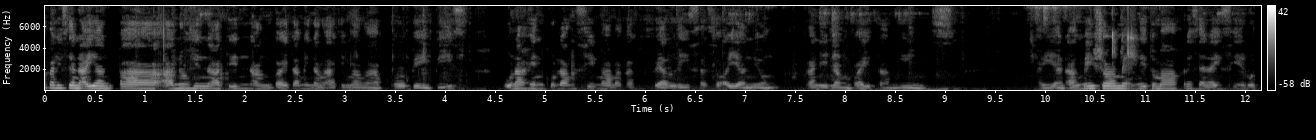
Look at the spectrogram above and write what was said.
mga kalisen, ayan pa, anuhin natin ng vitamin ng ating mga poor babies. Unahin ko lang si Mama Cat Felisa. So, ayan yung kanilang vitamins. Ayan, ang measurement nito mga kalisen ay 0.5.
